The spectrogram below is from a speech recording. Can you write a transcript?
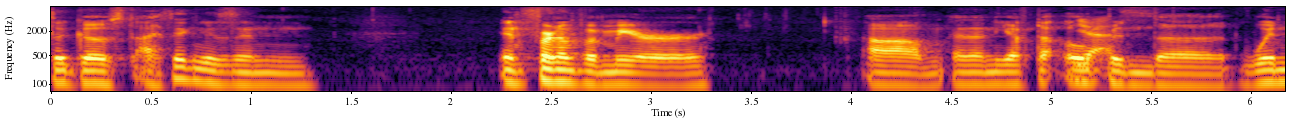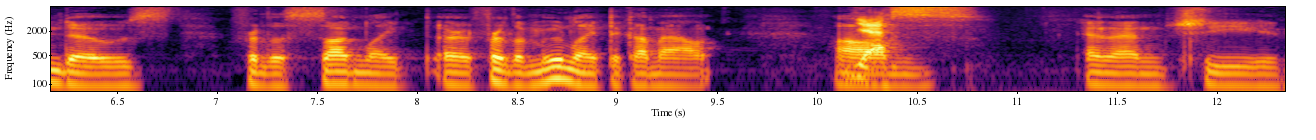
the ghost I think is in in front of a mirror, um, and then you have to open Yes. the windows for the sunlight or for the moonlight to come out. Um, yes. And then she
